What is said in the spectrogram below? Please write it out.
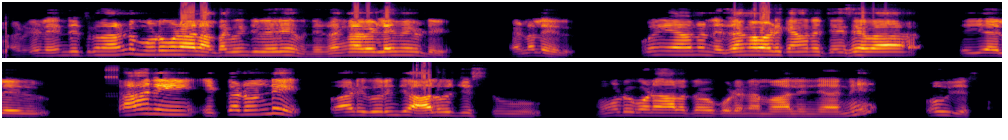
అక్కడికి ఏం తెచ్చుకున్నారంటే మూడు గుణాలు అంతకుమించి వేరేమి నిజంగా వెళ్ళేమేమిటి వెళ్ళలేదు. పోనీ ఏమైనా నిజంగా వాడికి ఏమైనా చేసేవా? చెయ్యలేదు. కానీ ఇక్కడుండి వాడి గురించి ఆలోచిస్తూ మూడు గుణాలతో కూడిన మాలిన్యాన్ని పోగు చేసుకోండి.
